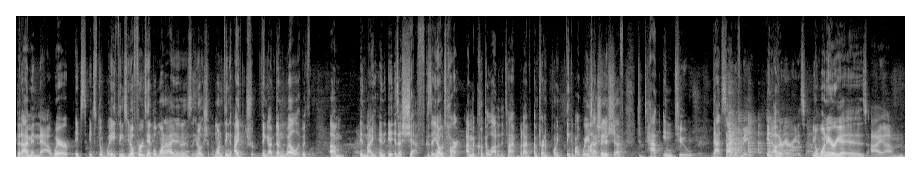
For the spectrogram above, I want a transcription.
that I'm in now, where it's it's the way things, you know. For example, one item is you know one thing I tr- think I've done well with um, in my in, as a chef because you know it's hard. I'm a cook a lot of the time, but I've, I'm trying to point think about ways I'm I've been a chef to tap into that side of me in other areas. You know, one area is I um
